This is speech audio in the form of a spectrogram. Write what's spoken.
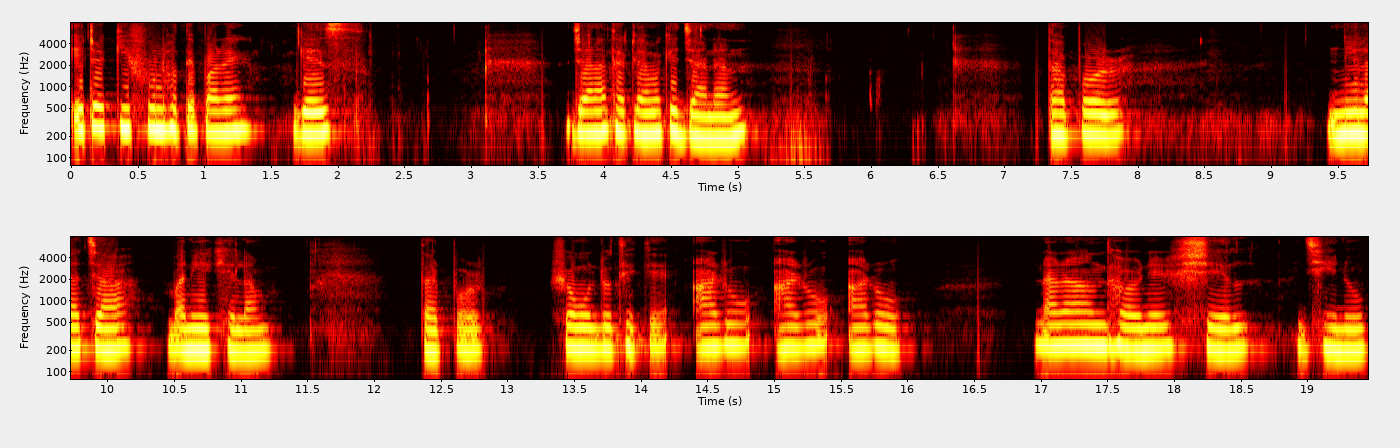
এটা কি ফুল হতে পারে? গেস জানা থাকলে আমাকে জানান। তারপর নীলা চা বানিয়ে খেলাম। তারপর সমুদ্র থেকে আরও আরও আরও নানান ধরনের শেল, ঝিনুক,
